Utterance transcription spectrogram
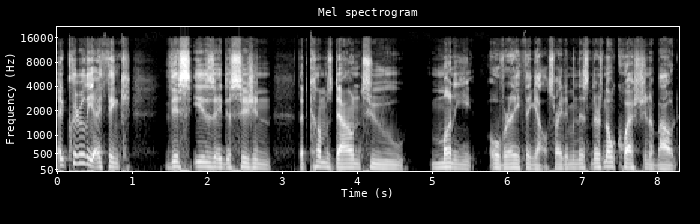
And clearly, I think this is a decision that comes down to money over anything else, right? I mean, there's there's no question about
